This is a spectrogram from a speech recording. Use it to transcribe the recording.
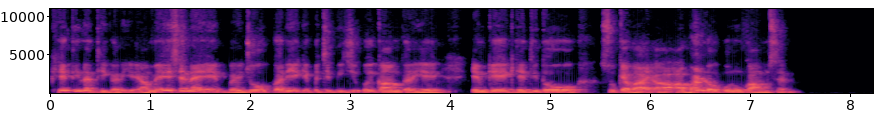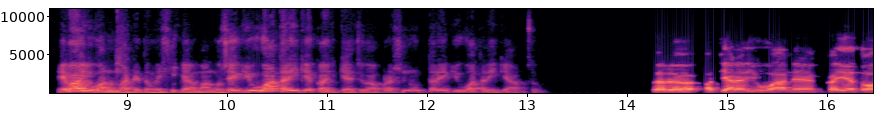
ખેતી નથી કરીએ. અમે છે ને એ જોબ કરીએ કે પછી બીજું કોઈ કામ કરીએ. કેમ કે ખેતી તો શું કહેવાય અભણ લોકોનું કામ છે. એવા યુવાનો માટે તમે શું કહેવા માંગો છો? એક યુવા તરીકે કઈ કહેજો? આ પ્રશ્નનો ઉત્તર એક યુવા તરીકે આપજો. સર અત્યારે યુવાને કહીએ તો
